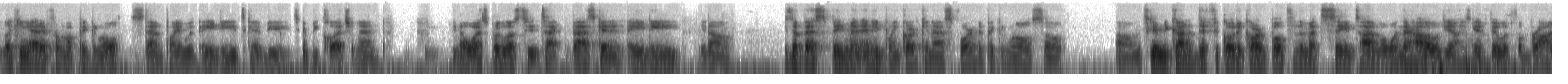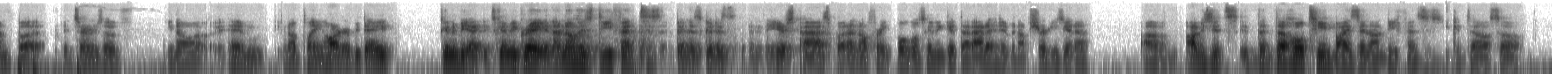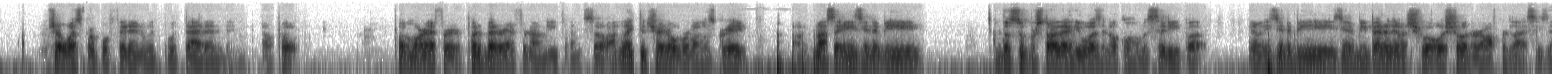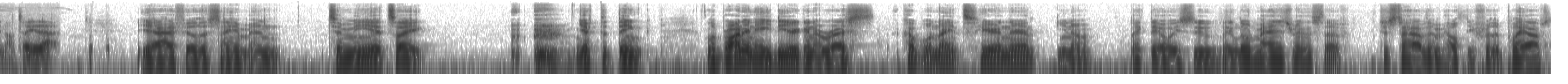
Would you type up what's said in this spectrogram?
looking at it from a pick and roll standpoint with AD, it's gonna be it's gonna be clutch, man. You know, Westbrook loves to attack the basket, and AD, you know, he's the best big man any point guard can ask for in the pick and roll. So. Um, it's gonna be kind of difficult to guard both of them at the same time. I wonder how you know he's gonna fit with LeBron. But in terms of you know him, you know playing hard every day, it's gonna be it's gonna be great. And I know his defense hasn't been as good as in the years past, but I know Frank Vogel's gonna get that out of him, and I'm sure he's gonna. Um, obviously, it's the the whole team buys in on defense, as you can tell. So I'm sure Westbrook will fit in with with that and, and you know put put more effort, put a better effort on defense. So I like the trade overall. It's great. I'm not saying he's gonna be the superstar that he was in Oklahoma City, but you know he's gonna be he's gonna be better than what Schroeder offered last season. I'll tell you that. Yeah, I feel the same. And to me, it's like you have to think LeBron and AD are gonna rest a couple nights here and there. You know, like they always do, like load management and stuff, just to have them healthy for the playoffs.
